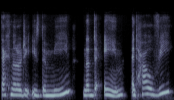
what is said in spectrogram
Technology is the mean, not the aim, and how we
